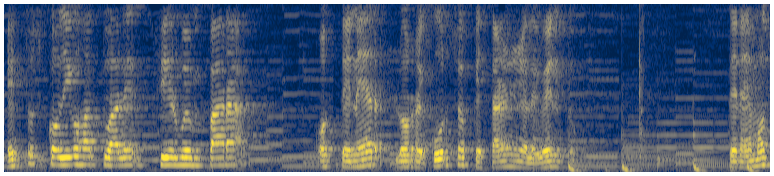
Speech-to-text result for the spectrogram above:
estos códigos actuales sirven para obtener los recursos que están en el evento. Tenemos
